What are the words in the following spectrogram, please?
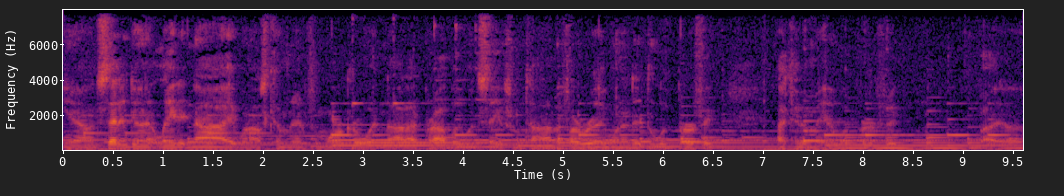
you know, instead of doing it late at night when I was coming in from work or whatnot, I probably would save some time. If I really wanted it to look perfect, I could have made it look perfect by uh,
